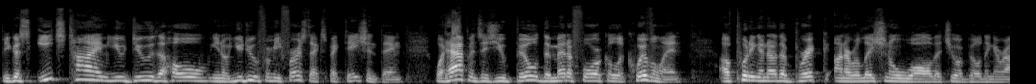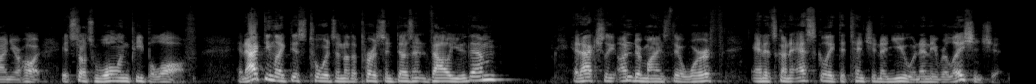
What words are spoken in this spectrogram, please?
Because each time you do the whole, you know, you do for me first expectation thing, what happens is you build the metaphorical equivalent of putting another brick on a relational wall that you are building around your heart. It starts walling people off. And acting like this towards another person doesn't value them. It actually undermines their worth and it's going to escalate the tension in you in any relationship.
